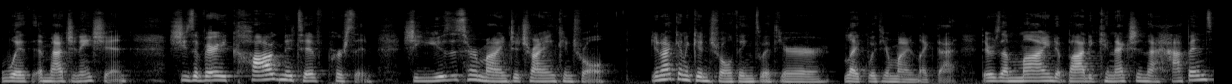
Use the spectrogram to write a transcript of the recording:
with imagination. She's a very cognitive person. She uses her mind to try and control. You're not going to control things with your like with your mind like that. There's a mind body connection that happens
